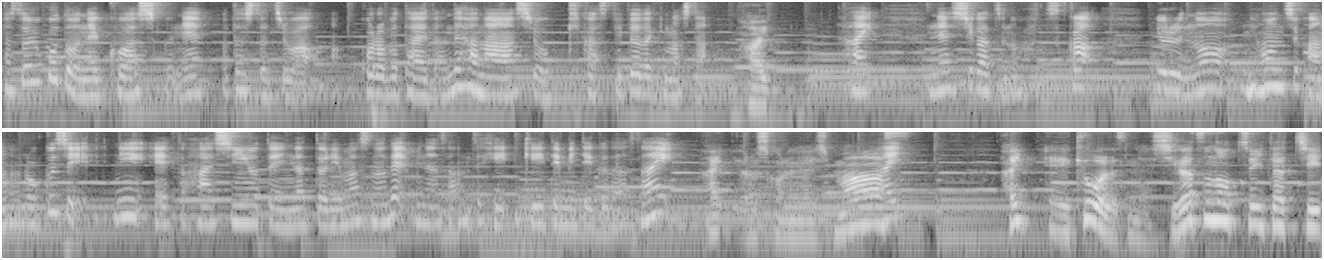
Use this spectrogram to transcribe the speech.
まあ、そういうことをね詳しくね私たちはコラボ対談で話を聞かせていただきました。はい。はい、ね、4月の2日夜の日本時間の6時に、えー、と配信予定になっておりますので皆さんぜひ聞いてみてください。はい。よろしくお願いします。はい。はい、えー今日はですね4月の1日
